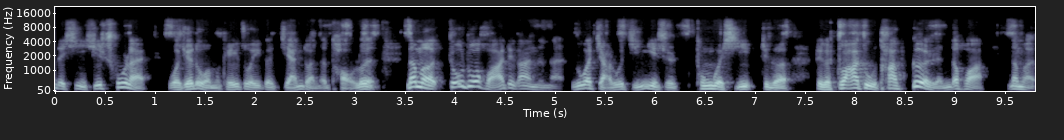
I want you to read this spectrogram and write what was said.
的信息出来，我觉得我们可以做一个简短的讨论。那么周卓华这个案子呢，如果假如仅仅是通过习这个这个抓住他个人的话，那么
